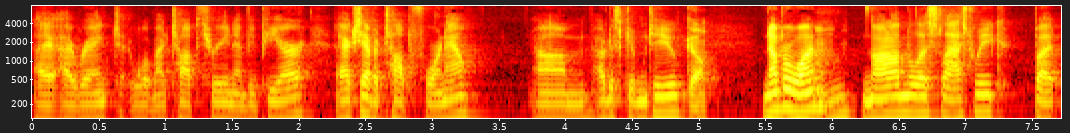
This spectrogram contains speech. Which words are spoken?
I, I ranked what my top three in MVP are. I actually have a top four now. Um, I'll just give them to you. Go. Number one, Mm-hmm. not on the list last week, but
